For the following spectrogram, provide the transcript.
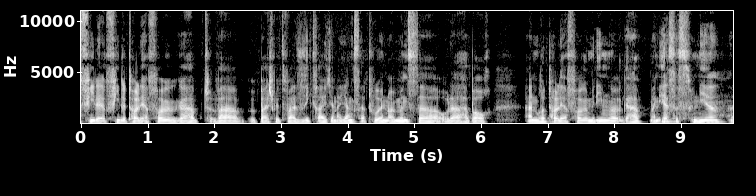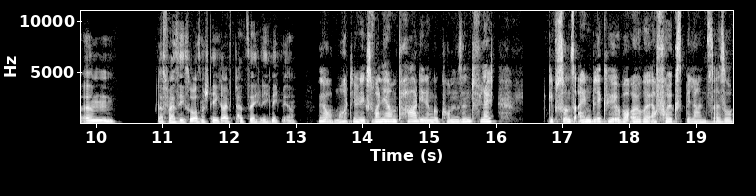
viele, viele tolle Erfolge gehabt, war beispielsweise siegreich in der Youngster Tour in Neumünster oder habe auch andere tolle Erfolge mit ihm gehabt. Mein erstes Turnier, ähm, das weiß ich so aus dem Stegreif tatsächlich nicht mehr. Ja, macht ja nichts. Waren ja ein paar, die dann gekommen sind. Vielleicht Gibst du uns Einblicke über eure Erfolgsbilanz? Also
